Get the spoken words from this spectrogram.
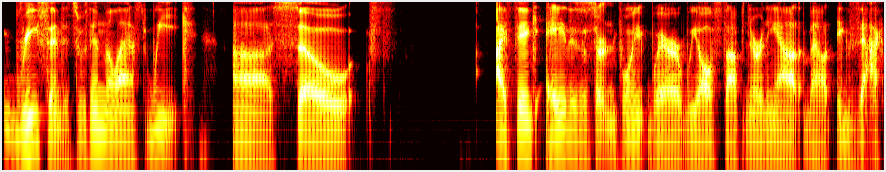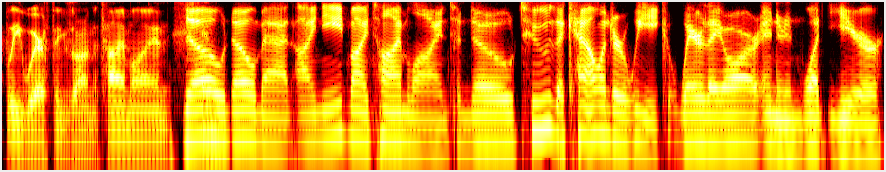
recent. It's within the last week. Uh, so I think a there's a certain point where we all stop nerding out about exactly where things are on the timeline. No, and, no, Matt. I need my timeline to know to the calendar week where they are and in what year.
